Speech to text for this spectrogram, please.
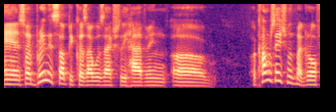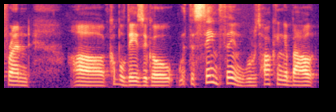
And so I bring this up because I was actually having a, a conversation with my girlfriend uh, a couple days ago with the same thing. We were talking about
